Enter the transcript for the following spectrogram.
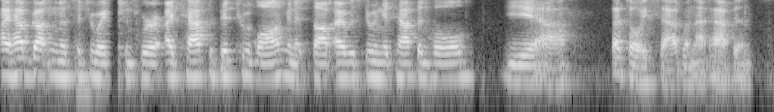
I have gotten into situations where I tapped a bit too long and it thought I was doing a tap and hold. Yeah, that's always sad when that happens.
